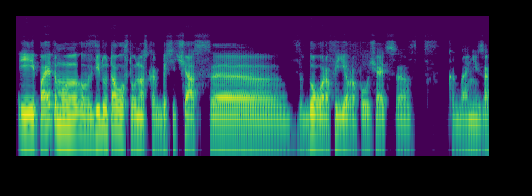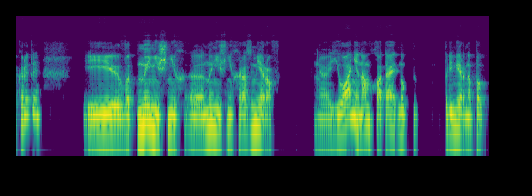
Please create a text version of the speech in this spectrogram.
И поэтому ввиду того, что у нас как бы сейчас э, долларов и евро получается как бы они закрыты. И вот нынешних, э, нынешних размеров э, юаня нам хватает, ну, примерно по,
